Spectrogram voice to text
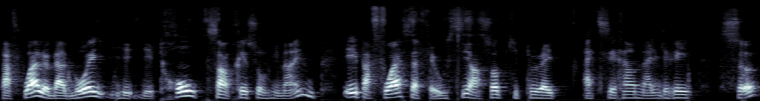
Parfois, le bad boy, il est trop centré sur lui-même et parfois, ça fait aussi en sorte qu'il peut être attirant malgré ça.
